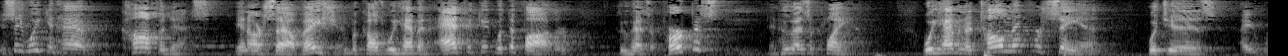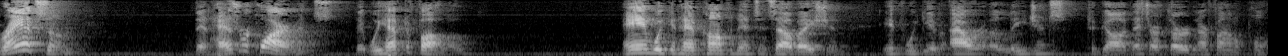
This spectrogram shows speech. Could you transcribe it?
You see, we can have confidence in our salvation because we have an advocate with the Father who has a purpose and who has a plan. We have an atonement for sin, which is a ransom that has requirements that we have to follow, and we can have confidence in salvation if we give our allegiance to God. That's our third and our final point.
